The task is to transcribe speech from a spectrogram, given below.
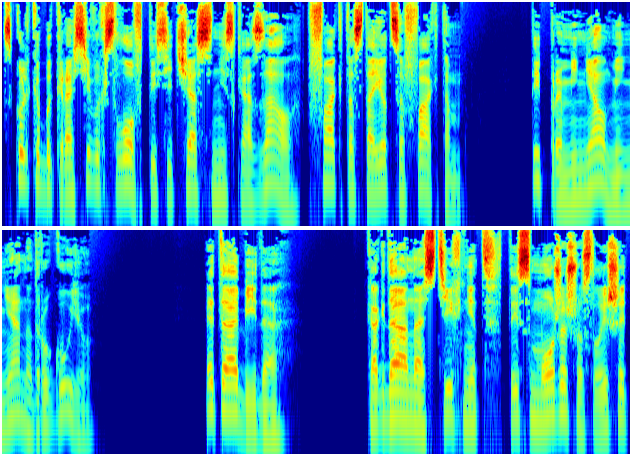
Сколько бы красивых слов ты сейчас не сказал, факт остается фактом. Ты променял меня на другую. Это обида. Когда она стихнет, ты сможешь услышать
